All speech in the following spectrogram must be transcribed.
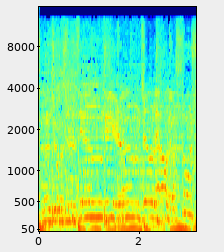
本就是天地人间寥寥数十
